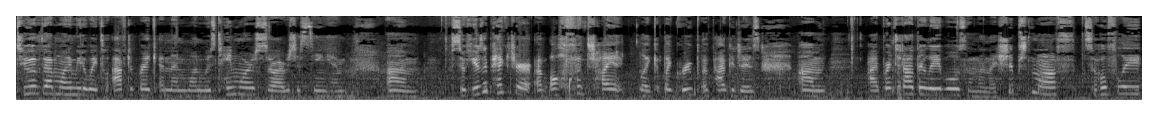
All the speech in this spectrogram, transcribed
Two of them wanted me to wait till after break and then one was Taemour's so I was just seeing him. Um, so here's a picture of all the giant like the group of packages um, I printed out their labels and then I shipped them off. So hopefully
